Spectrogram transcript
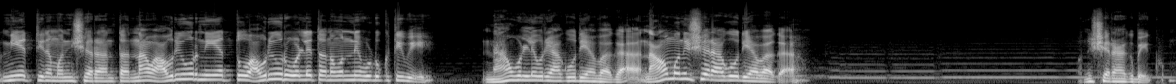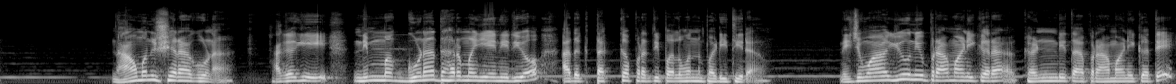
ನಿಯತ್ತಿನ ಮನುಷ್ಯರ ಅಂತ ನಾವು ಅವ್ರಿವ್ರ ನಿಯತ್ತು, ಅವ್ರಿವ್ರ ಒಳ್ಳೆತನವನ್ನೇ ಹುಡುಕ್ತೀವಿ. ನಾವು ಒಳ್ಳೆಯವ್ರು ಆಗೋದು ಯಾವಾಗ? ನಾವು ಮನುಷ್ಯರಾಗೋದು ಯಾವಾಗ? ಮನುಷ್ಯರಾಗಬೇಕು. ನಾವು ಮನುಷ್ಯರಾಗೋಣ. ಹಾಗಾಗಿ ನಿಮ್ಮ ಗುಣಧರ್ಮ ಏನಿದೆಯೋ ಅದಕ್ಕೆ ತಕ್ಕ ಪ್ರತಿಫಲವನ್ನು ಪಡಿತೀರಾ. ನಿಜವಾಗಿಯೂ ನೀವು ಪ್ರಾಮಾಣಿಕರ, ಖಂಡಿತ ಪ್ರಾಮಾಣಿಕತೆ,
